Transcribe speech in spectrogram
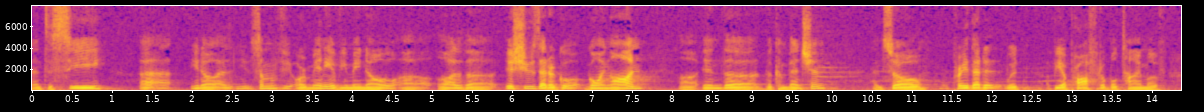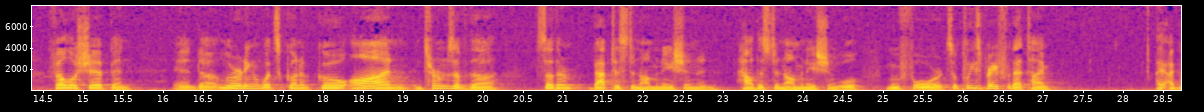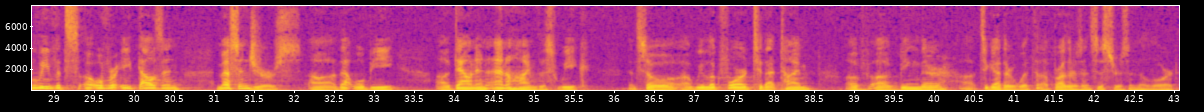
and to see, uh, you know, some of you, or many of you may know, uh, a lot of the issues that are go- going on uh, in the, the convention. And so pray that it would be a profitable time of fellowship and, and uh, learning what's going to go on in terms of the Southern Baptist denomination and how this denomination will move forward. So please pray for that time. I, I believe it's uh, over 8,000 messengers uh, that will be uh, down in Anaheim this week. And so uh, we look forward to that time of uh, being there uh, together with uh, brothers and sisters in the Lord.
